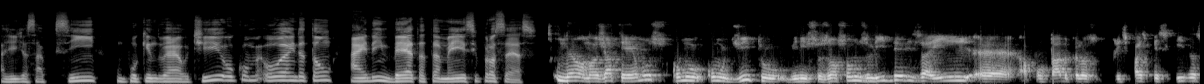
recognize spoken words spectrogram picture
a gente já sabe que sim, um pouquinho do IoT, ou, ou ainda estão ainda em beta também esse processo? Não, nós já temos, como, como dito, Vinícius, nós somos líderes aí, é, apontado pelas principais pesquisas,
